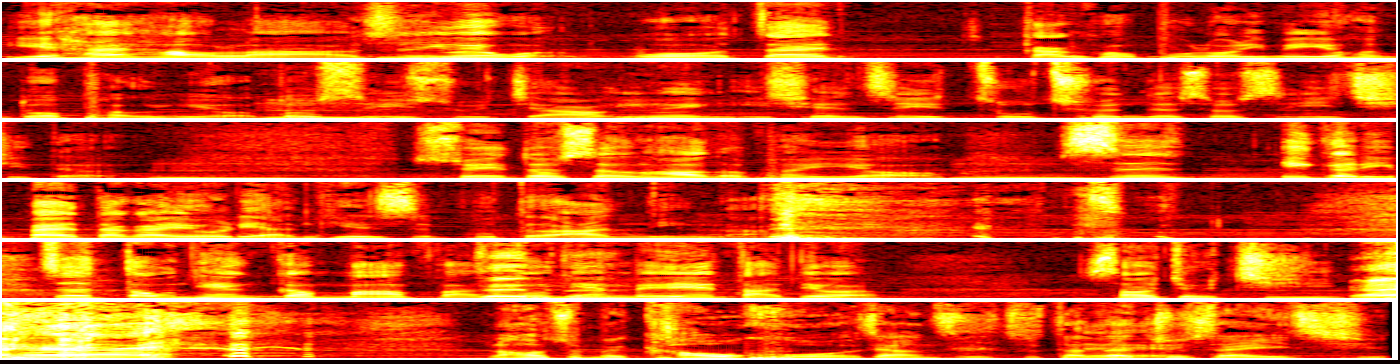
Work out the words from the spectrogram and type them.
也还好啦，是因为嗯我我在港口部落里面有很多朋友，都是嗯艺术家。因为嗯以前自己驻村的时候是一起的，嗯所以都是很好的朋友。嗯，是一个礼拜大概有两天是不得安宁啊。这冬天更麻烦，冬天每天打电话烧酒鸡。哎然后准备烤火这样子，就大家聚在一起，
